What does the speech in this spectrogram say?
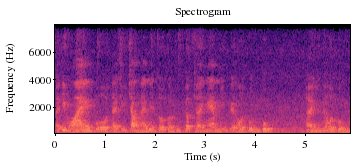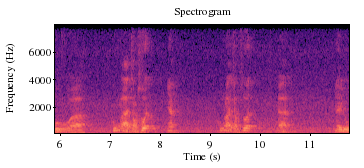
Đấy thì ngoài bộ tài xỉu trong này bên tôi còn cung cấp cho anh em những cái hột bông vụ. Đấy những cái hột bông vụ uh, cũng là trong suốt nhá cũng là trong suốt. Đấy. đầy đủ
